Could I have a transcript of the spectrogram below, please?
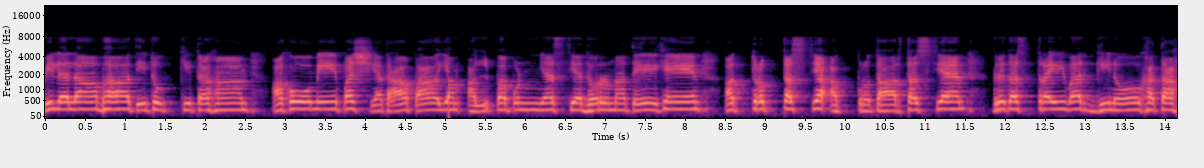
विललाभाति दुःखितः अहो मे पश्यतापायम् अल्पपुण्यस्य दुर्मतेः अतृप्तस्य अकृतार्थस्य गृहस्त्रैवर्गिनो हतः।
